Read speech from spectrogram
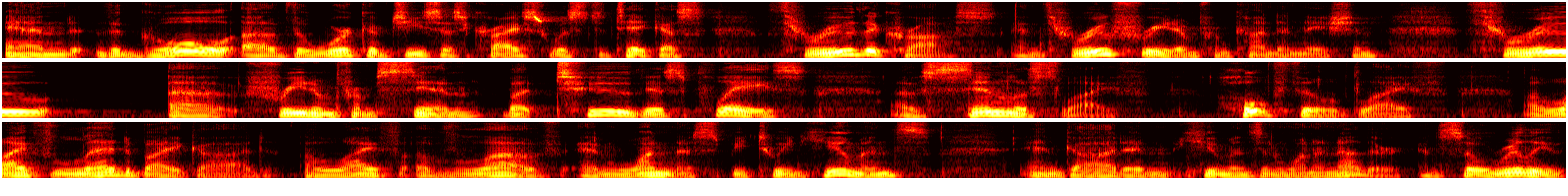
And the goal of the work of Jesus Christ was to take us through the cross and through freedom from condemnation, through uh, freedom from sin, but to this place of sinless life, hope filled life, a life led by God, a life of love and oneness between humans and God and humans and one another. And so, really,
